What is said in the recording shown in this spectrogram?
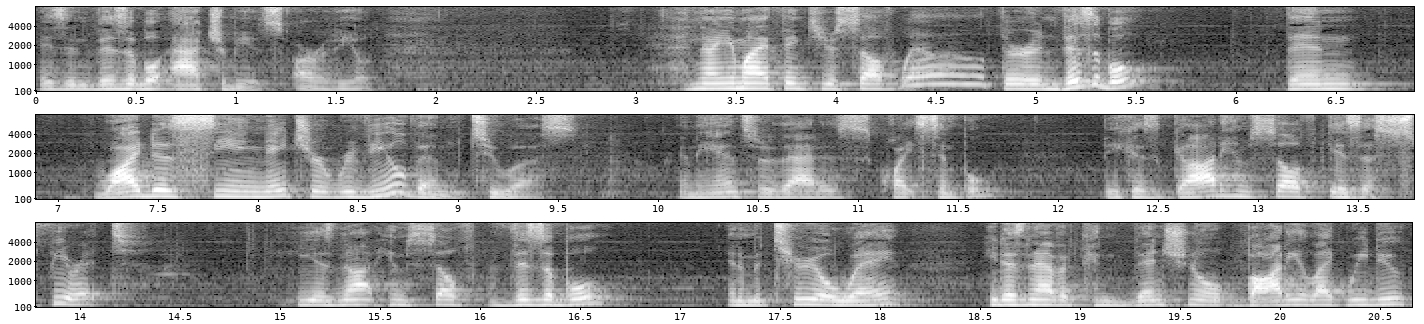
His invisible attributes are revealed. Now, you might think to yourself, well, they're invisible, then why does seeing nature reveal them to us? And the answer to that is quite simple because God Himself is a spirit. He is not Himself visible in a material way. He doesn't have a conventional body like we do.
